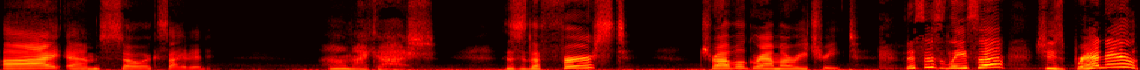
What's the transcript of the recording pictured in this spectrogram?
I am so excited. Oh my gosh. This is the first Travel Grandma Retreat. This is Lisa. She's brand new.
